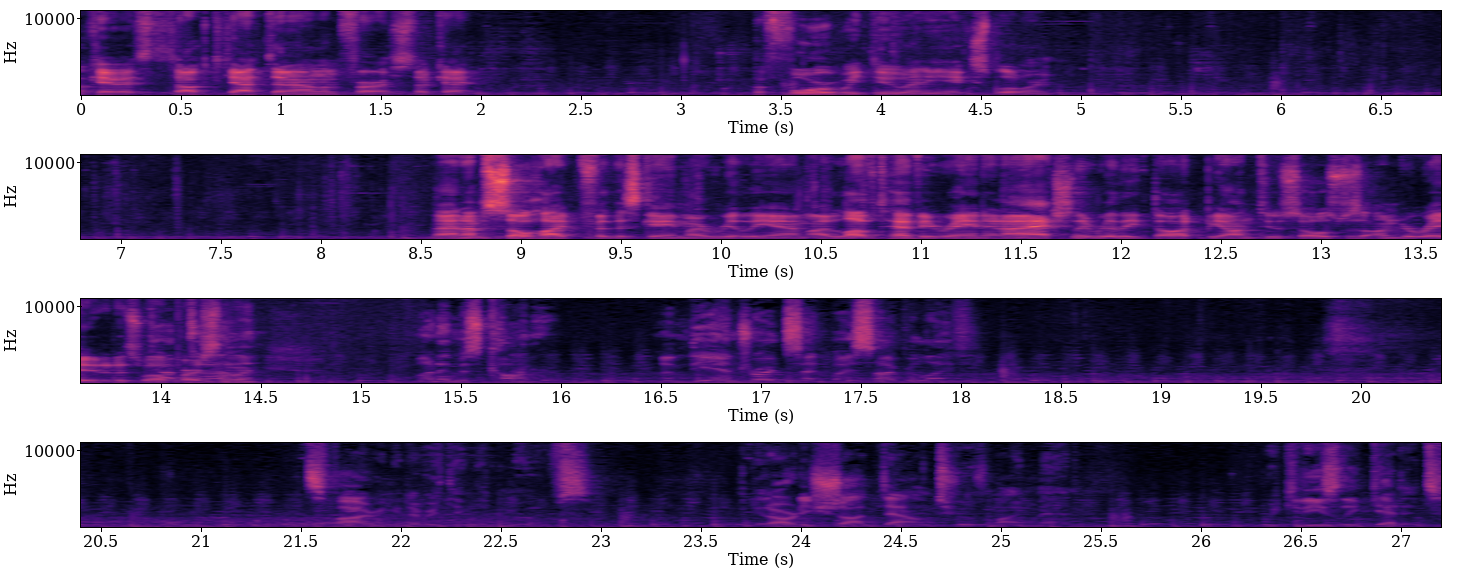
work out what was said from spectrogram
Okay, let's talk to Captain Allen first. Okay. Before we do any exploring. Man, I'm so hyped for this game. I really am. I loved Heavy Rain, and I actually really thought Beyond Two Souls was underrated as well, Captain personally. Allen, My name is Connor. I'm the android sent by CyberLife. It's firing at everything that moves. It already shot down two of my men. We could easily get it,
